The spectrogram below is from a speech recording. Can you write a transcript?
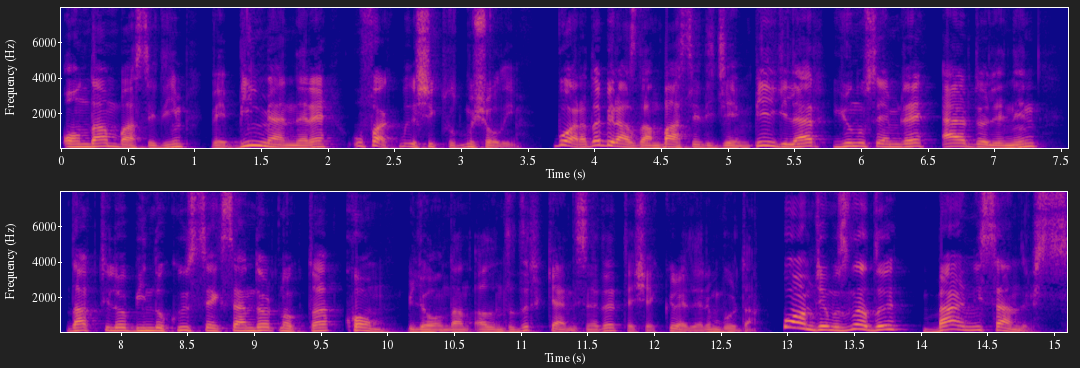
ondan bahsedeyim ve bilmeyenlere ufak bir ışık tutmuş olayım. Bu arada birazdan bahsedeceğim bilgiler Yunus Emre Erdölen'in daktilo1984.com bloğundan alıntıdır. Kendisine de teşekkür ederim buradan. Bu amcamızın adı Bernie Sanders.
